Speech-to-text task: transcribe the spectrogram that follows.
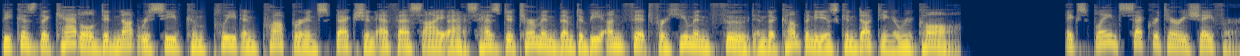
Because the cattle did not receive complete and proper inspection FSIS has determined them to be unfit for human food and the company is conducting a recall," explained Secretary Schafer.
